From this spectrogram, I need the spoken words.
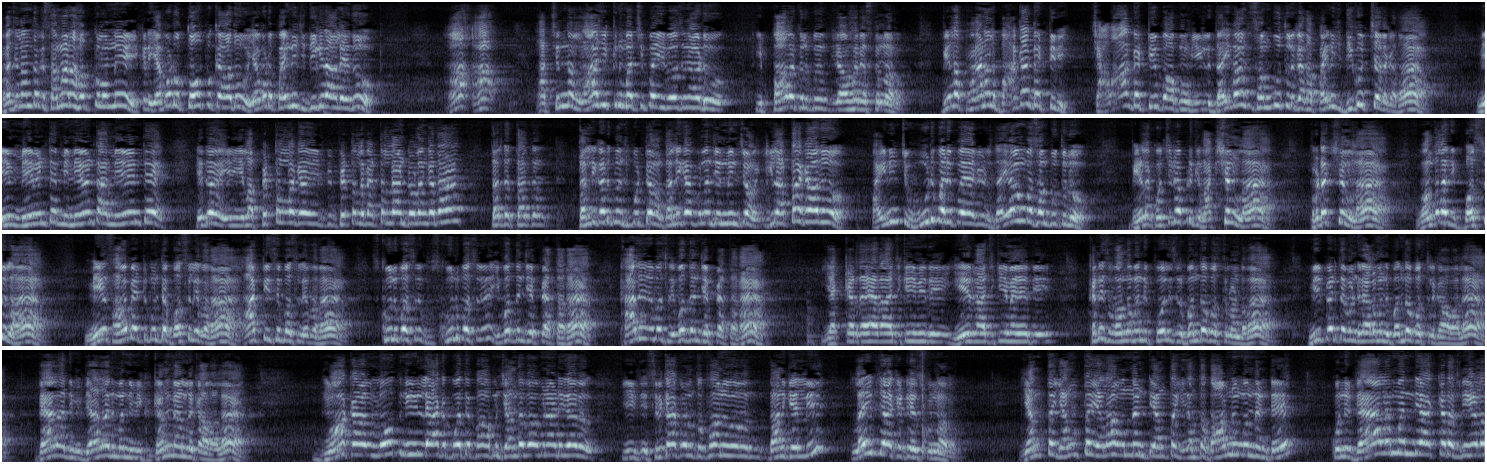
ప్రజలందరికీ సమాన హక్కులు ఉన్నాయి ఇక్కడ ఎవడు తోపు కాదు ఎవడు పైనుంచి దిగి రాలేదు. ఆ ఆ- ఆ చిన్న లాజిక్ని మర్చిపోయి ఈ రోజు నాడు ఈ పాలకులు వ్యవహరిస్తున్నారు. వీళ్ళ ప్రాణాలు బాగా గట్టివి. చాలా గట్టివి పాపం. వీళ్ళు దైవాంత సంభూతులు కదా. పైనుంచి దిగొచ్చారు కదా. మేము మేమంటే మేమేమంటే మేమంటే ఏదో ఇలా పిట్టలుగా పిట్టలు పెట్టలాంటి వాళ్ళం కదా. తల్లి తల్లి- తల్లి కడుపు నుంచి పుట్టాం. తల్లి కడుపు నుంచి జన్మించాం. వీళ్ళు అట్టా కాదు. పైనుంచి ఊడి పడిపోయారు వీళ్ళు దైవాంబ సంపూతులు వీళ్ళకి వచ్చేటప్పటికి రక్షణలా ప్రొడక్షన్లా వందలాది బస్సులా. మేము సభ పెట్టుకుంటే బస్సులు ఇవ్వరా? ఆర్టీసీ బస్సులు ఇవ్వరా? స్కూల్ బస్సులు స్కూల్ బస్సులు ఇవ్వద్దని చెప్పేస్తారా? కాలేజీ బస్సులు ఇవ్వద్దని చెప్పేస్తారా? ఎక్కడదా రాజకీయం ఇది? ఏ రాజకీయం అనేది కనీసం వంద మంది పోలీసులు బందోబస్తులు ఉండవా? మీరు పెడితే రెండు వేల మంది బందోబస్తులు కావాలా? వేలాది వేలాది మంది మీకు గన్మ్యాన్లు కావాలా? మోకాళ్ళ లోతు నీళ్ళు లేకపోతే పాపం చంద్రబాబు నాయుడు గారు ఈ శ్రీకాకుళం తుఫాను దానికి వెళ్ళి లైఫ్ జాకెట్ వేసుకున్నారు. ఎంత ఎంత ఎలా ఉందంటే ఎంత ఎంత దారుణంగా ఉందంటే కొన్ని వేల మంది అక్కడ నీళ్ళ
